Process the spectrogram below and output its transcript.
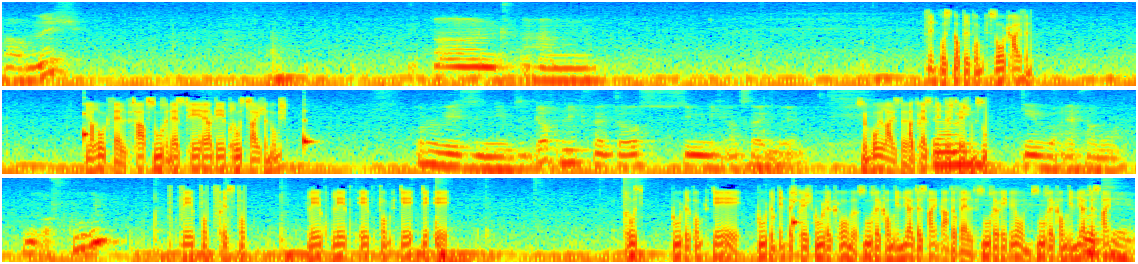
Warum nicht? Und, ähm, Windows Doppelpunkt. So greifen. Dialogfeld. Absuchen. STRG plus Zeichnung. oder wir nehmen sie doch nicht, weil Jaws sie mir nicht anzeigen will. Dann gehen wir einfach mal nur auf Google. Okay,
